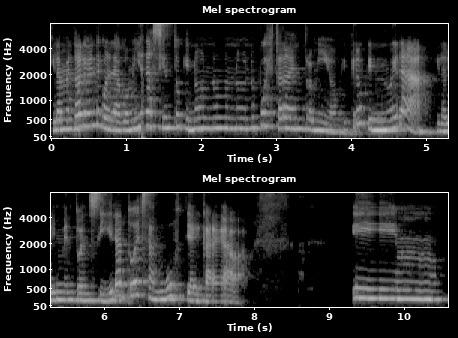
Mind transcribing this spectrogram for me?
lamentablemente con la comida siento que no, no, no, no puede estar adentro mío, que creo que no era el alimento en sí, era toda esa angustia que cargaba. Y mm,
